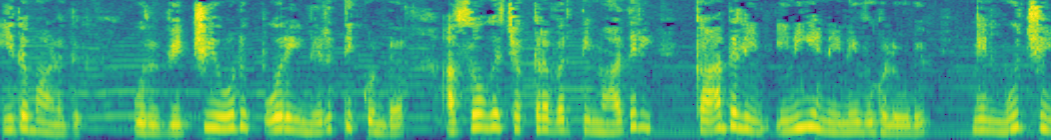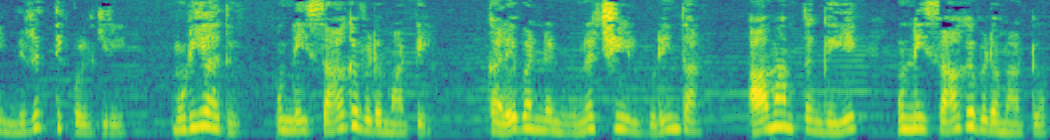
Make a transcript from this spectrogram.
இதமானது. ஒரு வெற்றியோடு போரை நிறுத்தி கொண்ட அசோக சக்கரவர்த்தி மாதிரி காதலின் இனிய நினைவுகளோடு என் மூச்சை நிறுத்திக் கொள்கிறேன். முடியாது உன்னை சாக விட மாட்டேன். கலைவண்ணன் உணர்ச்சியில் உடைந்தான். ஆமாம் தங்கையே உன்னை சாக விட மாட்டோம்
